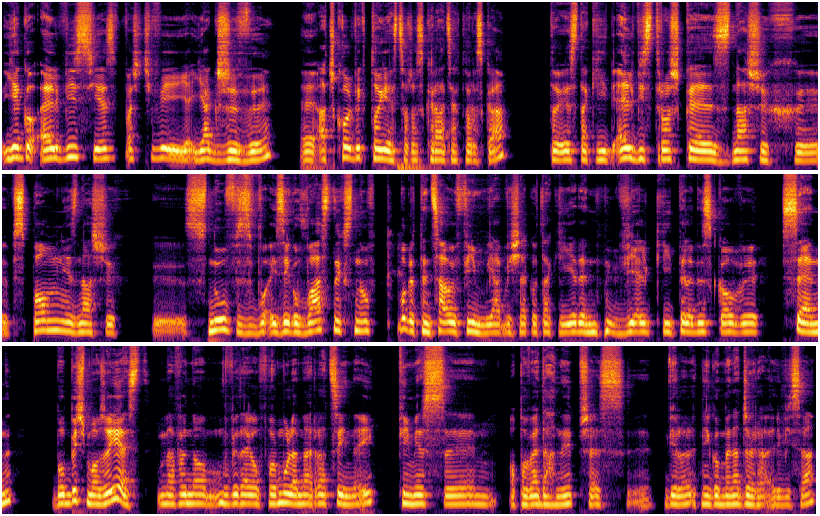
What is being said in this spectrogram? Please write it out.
Jego Elvis jest właściwie ja- jak żywy, e, aczkolwiek to jest cały czas kreacja aktorska. To jest taki Elvis troszkę z naszych e, wspomnień, z naszych snów, z, z jego własnych snów. W ogóle ten cały film jawi się jako taki jeden wielki teledyskowy sen, bo być może jest. Na pewno mówię tutaj o formule narracyjnej. Film jest em, opowiadany przez e, wieloletniego menadżera Elvisa,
